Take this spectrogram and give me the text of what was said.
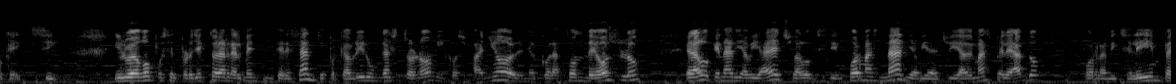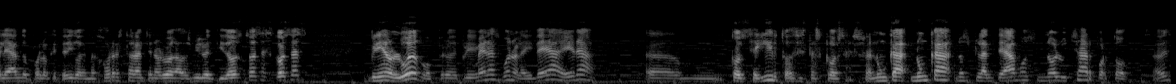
ok, sí. Y luego, pues el proyecto era realmente interesante, porque abrir un gastronómico español en el corazón de Oslo era algo que nadie había hecho, algo que si te informas nadie había hecho. Y además peleando por la Michelin, peleando por lo que te digo, de mejor restaurante Noruega 2022, todas esas cosas vinieron luego, pero de primeras, bueno, la idea era em, conseguir todas estas cosas. O sea, nunca, nunca nos planteamos no luchar por todo, ¿sabes?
